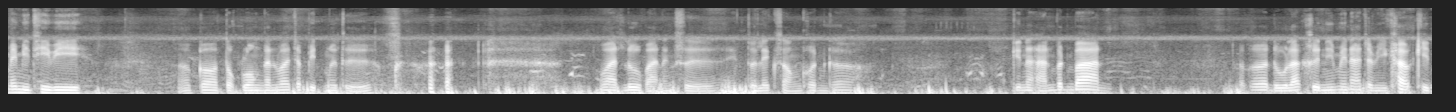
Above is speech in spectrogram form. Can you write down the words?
ไม่มีทีวี แล้วก็ตกลงกันว่าจะปิดมือถือ วาดรูปอ่านหนังสือไอ้ตัวเล็กสองคนก็ กินอาหารบ้านๆแล้วก็ดูแล้วคืนนี้ไม่น่าจะมีข้าวกิน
